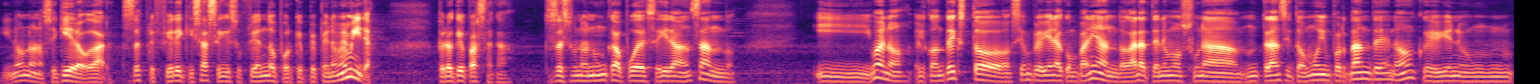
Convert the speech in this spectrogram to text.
Y no, uno no se quiere ahogar. Entonces prefiere quizás seguir sufriendo porque Pepe no me mira. Pero ¿qué pasa acá? Entonces uno nunca puede seguir avanzando. Y bueno, el contexto siempre viene acompañando. Ahora tenemos una, un tránsito muy importante, ¿no? Que viene un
